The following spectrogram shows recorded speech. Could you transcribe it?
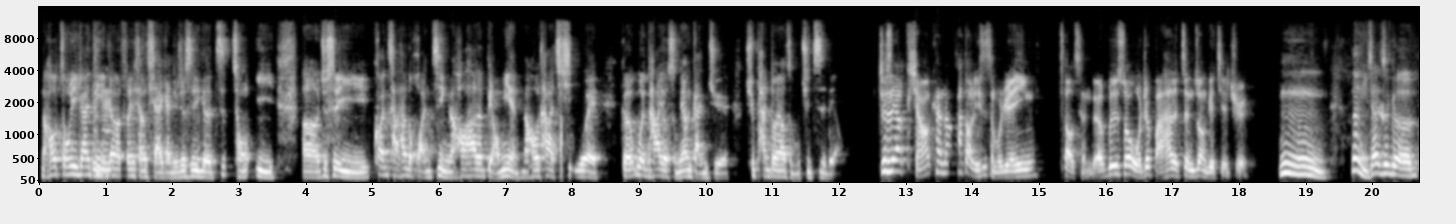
然后中医刚才听你这样分享起来，感觉就是一个自从以呃，就是以观察它的环境，然后它的表面，然后它的气味，跟问他有什么样感觉，去判断要怎么去治疗，就是要想要看到它到底是什么原因造成的，而不是说我就把它的症状给解决。嗯嗯，那你在这个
